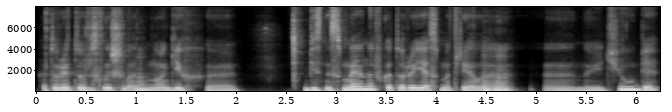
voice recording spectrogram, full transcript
который я тоже слышала uh-huh. от многих бизнесменов, которые я смотрела uh-huh. на YouTube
